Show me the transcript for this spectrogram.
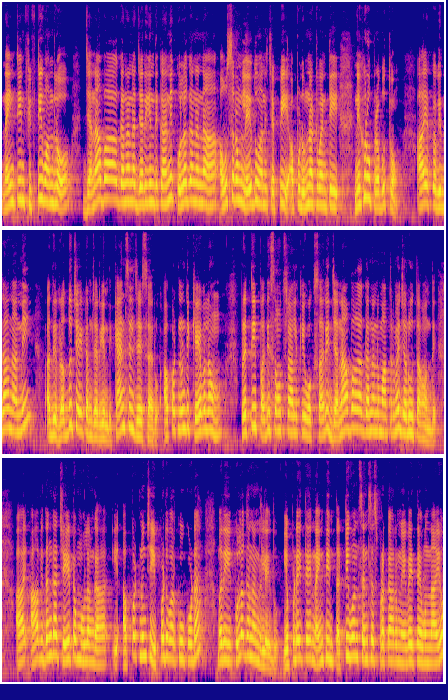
నైన్టీన్ ఫిఫ్టీ వన్లో జనాభా గణన జరిగింది కానీ కుల గణన అవసరం లేదు అని చెప్పి అప్పుడు ఉన్నటువంటి నెహ్రూ ప్రభుత్వం. ఆ యొక్క విధానాన్ని అది రద్దు చేయటం జరిగింది క్యాన్సిల్ చేశారు. అప్పటి నుండి కేవలం ప్రతి పది సంవత్సరాలకి ఒకసారి జనాభా గణన మాత్రమే జరుగుతూ ఉంది. ఆ ఆ విధంగా చేయటం మూలంగా అప్పటి నుంచి ఇప్పటి వరకు కూడా మరి కుల గణన లేదు. ఎప్పుడైతే నైన్టీన్ థర్టీ వన్ సెన్సెస్ ప్రకారం ఏవైతే ఉన్నాయో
